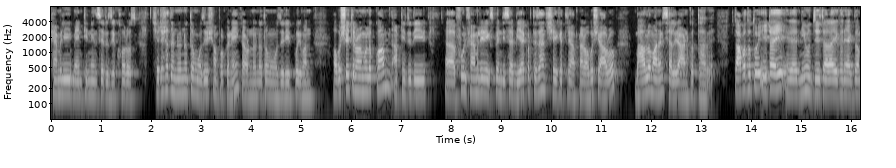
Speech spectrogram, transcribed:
ফ্যামিলি মেনটেনেন্সের যে খরচ, সেটার সাথে ন্যূনতম মজুরির সম্পর্ক নেই, কারণ ন্যূনতম মজুরির পরিমাণ অবশ্যই তুলনামূলক কম। আপনি যদি ফুল ফ্যামিলির এক্সপেন্ডিচার বিয়ে করতে চান, সেক্ষেত্রে আপনার অবশ্যই আরও ভালো মানের স্যালারি আর্ন করতে হবে। তো আপাতত এটাই নিউজ যে যারা এখানে একদম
